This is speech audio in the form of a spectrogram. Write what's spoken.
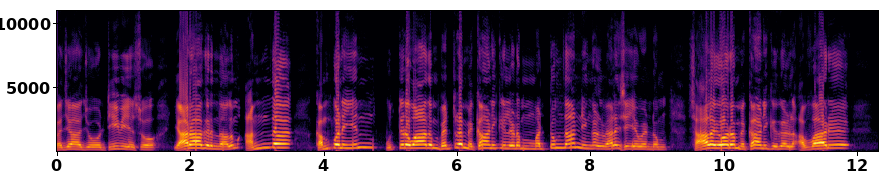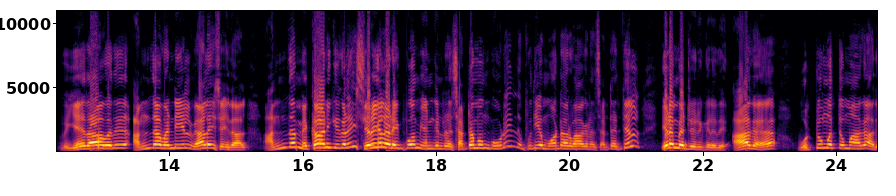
பஜாஜோ டிவிஎஸோ யாராக இருந்தாலும் அந்த கம்பெனியின் உத்தரவாதம் பெற்ற மெக்கானிக்கலிடம் மட்டும்தான் நீங்கள் வேலை செய்ய வேண்டும். சாலையோர மெக்கானிக்குகள் அவ்வாறு ஏதாவது அந்த வண்டியில் வேலை செய்தால் அந்த மெக்கானிக்குகளை சிறையில் அடைப்போம் என்கின்ற சட்டமும் கூட இந்த புதிய மோட்டார் வாகன சட்டத்தில் இடம்பெற்றிருக்கிறது. ஆக ஒட்டுமொத்தமாக அது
